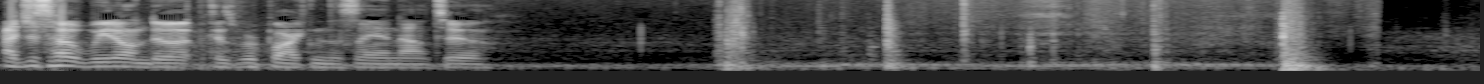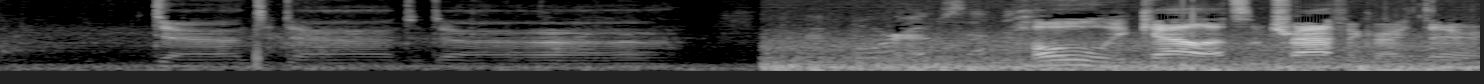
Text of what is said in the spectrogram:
I just hope we don't do it because we're parked in the sand now too. 407. Holy cow, that's some traffic right there.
